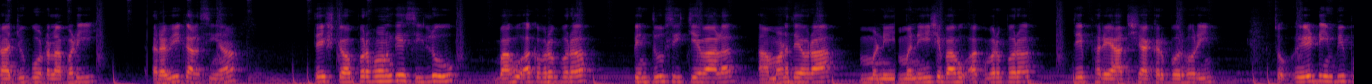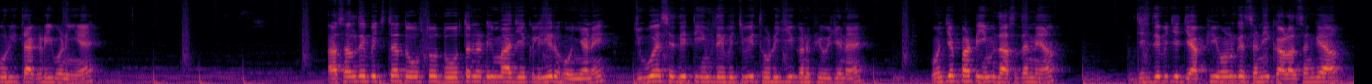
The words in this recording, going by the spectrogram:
ਰਾਜੂ ਕੋਟਲਾ ਪੜੀ ਰਵੀ ਕਲਸੀਆਂ ਤੇ ਸਟਾਪਰ ਹੋਣਗੇ ਸੀਲੂ, ਬਾਹੂ ਅਕਬਰਪੁਰ ਪਿੰਦੂ ਸੀਚੇਵਾਲ, ਅਮਨ ਦੇਵਰਾ ਮਨੀ- ਮਨੀਸ਼ ਬਾਹੂ ਅਕਬਰਪੁਰ ਤੇ ਫਰਿਆਦ ਸ਼ਾਕਰਪੁਰ ਹੋਰੀ। ਸੋ ਇਹ ਟੀਮ ਵੀ ਪੂਰੀ ਤਕੜੀ ਬਣੀ ਹੈ। ਅਸਲ ਦੇ ਵਿੱਚ ਤਾਂ ਦੋਸਤੋ ਦੋ ਤਿੰਨ ਟੀਮਾਂ ਅਜੇ ਕਲੀਅਰ ਹੋਈਆਂ ਨੇ। ਯੂ ਐੱਸ ਏ ਦੀ ਟੀਮ ਦੇ ਵਿੱਚ ਵੀ ਥੋੜੀ ਜਿਹੀ ਕਨਫਿਊਜ਼ਨ ਹੈ। ਉਂਝ ਆਪਾਂ ਟੀਮ ਦੱਸ ਦਿੰਨੇ ਆ ਜਿਸ ਦੇ ਵਿੱਚ ਜਾਫੀ ਹੋਣਗੇ ਸਣੀ ਕਾਲਾ ਸੰਘਿਆ,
